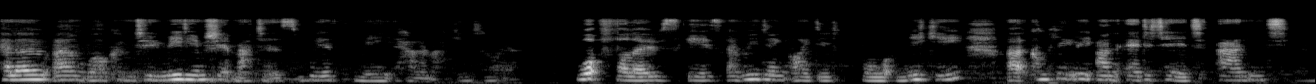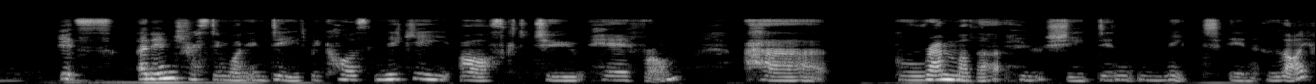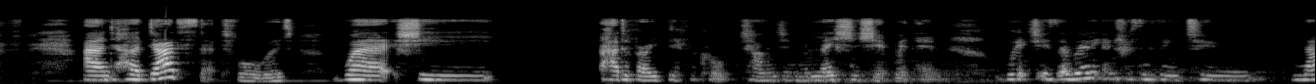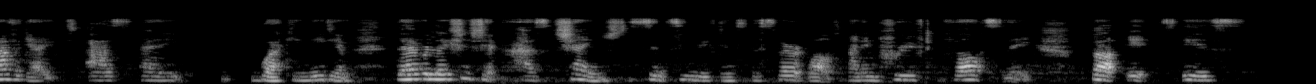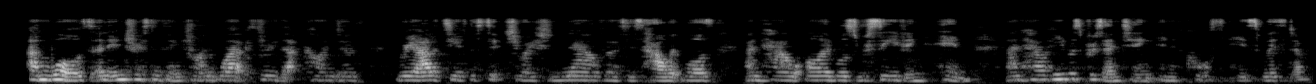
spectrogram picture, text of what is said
Hello and welcome to Mediumship Matters with me, Hannah McIntyre. What follows is a reading I did for Nicky, uh, completely unedited, and it's an interesting one indeed because Nicky asked to hear from her grandmother who she didn't meet in life, and her dad stepped forward where she had a very difficult, challenging relationship with him, which is a really interesting thing to navigate as a working medium. Their relationship has changed since he moved into the spirit world and improved vastly, but it is and was an interesting thing trying to work through that kind of reality of the situation now versus how it was and how I was receiving him and how he was presenting in, of course, his wisdom.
